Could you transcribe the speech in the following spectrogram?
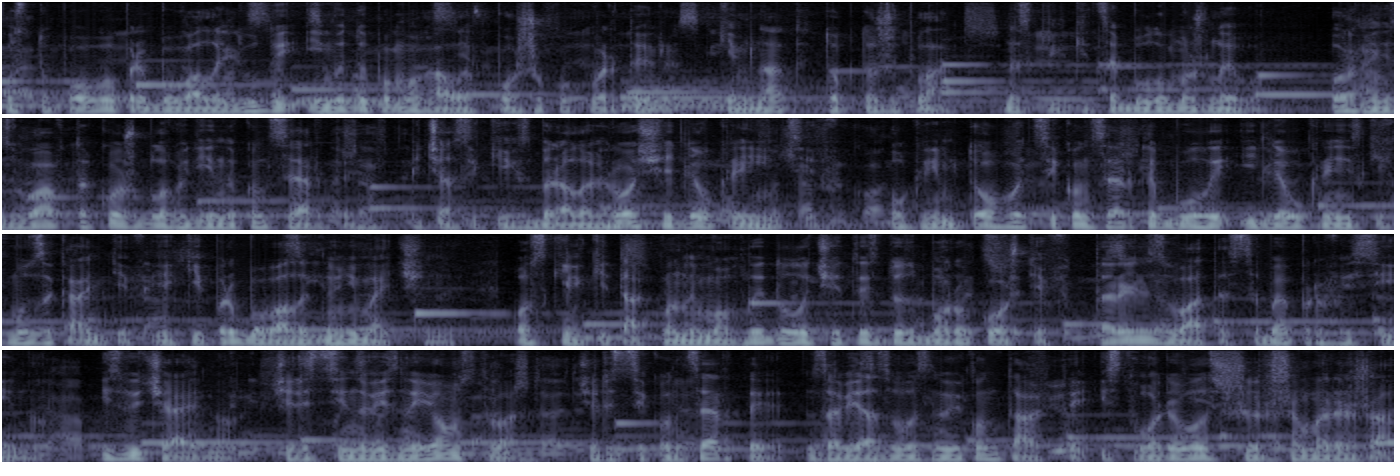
Поступово прибували люди, і ми допомагали в пошуку квартири, кімнат, тобто житла, наскільки це було можливо. Організував також благодійні концерти, під час яких збирали гроші для українців. Окрім того, ці концерти були і для українських музикантів, які прибували до Німеччини, оскільки так вони могли долучитись до збору коштів та реалізувати себе професійно. І звичайно, через ці нові знайомства, через ці концерти зав'язувались нові контакти і створювалась ширша мережа.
